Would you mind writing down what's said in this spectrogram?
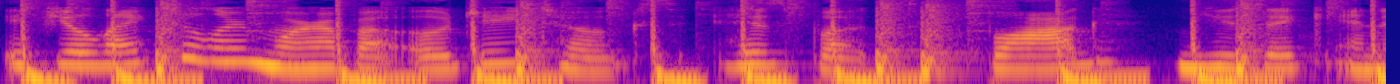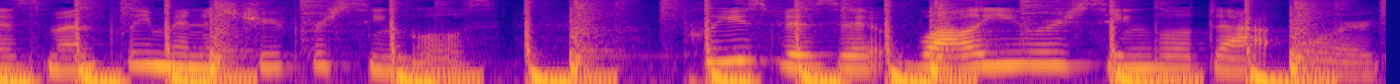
If you'd like to learn more about OJ Tokes, his books, blog, music, and his monthly ministry for singles, please visit whileyouaresingle.org.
